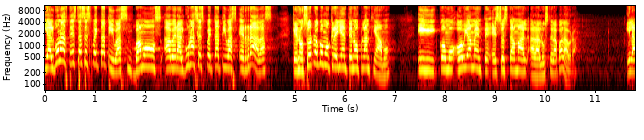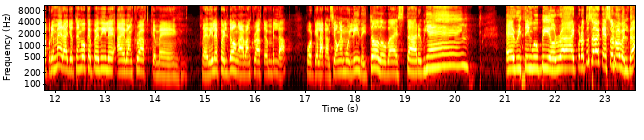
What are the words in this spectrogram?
Y algunas de estas expectativas, vamos a ver algunas expectativas erradas que nosotros como creyentes no planteamos y como obviamente eso está mal a la luz de la palabra. Y la primera, yo tengo que pedirle a Evan Craft que me pedirle perdón a Evan Craft en verdad, porque la canción es muy linda y todo va a estar bien. Everything will be alright, pero tú sabes que eso no es verdad.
